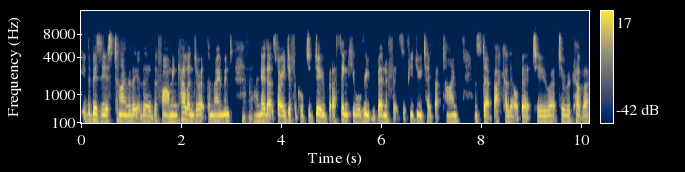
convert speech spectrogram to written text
the busiest time of the, the, the farming calendar at the moment. Mm-hmm. i know that's very difficult to do but i think you will reap the benefits if you do take that time and step back a little bit to uh, to recover.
